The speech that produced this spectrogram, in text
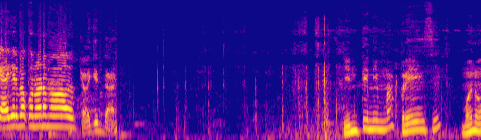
ಕೆಳಗಿರ್ಬೇಕು ನೋಡಮ್ಮ ಕೆಳಗಿದ್ದ. ಇಂತಿ ನಿಮ್ಮ ಪ್ರೇಯಸಿ ಮನು.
